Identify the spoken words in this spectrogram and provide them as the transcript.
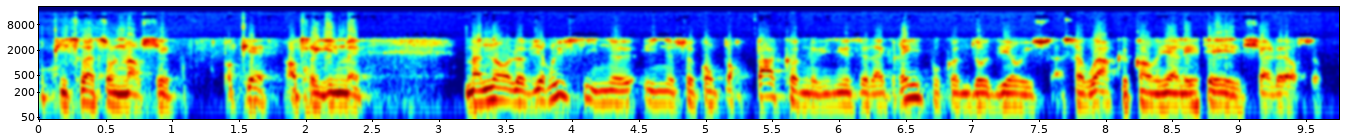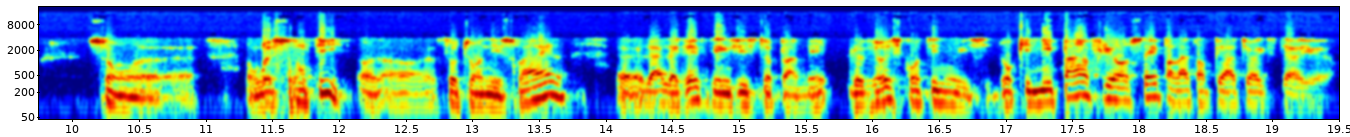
pour qu'il soit sur le marché. OK, entre guillemets. Maintenant, le virus, il ne, se comporte pas comme le virus de la grippe ou comme d'autres virus. À savoir que quand vient l'été, les chaleurs sont, euh, ressenties, surtout en Israël. Euh, la, la grippe n'existe pas, mais le virus continue ici. Donc, il n'est pas influencé par la température extérieure.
